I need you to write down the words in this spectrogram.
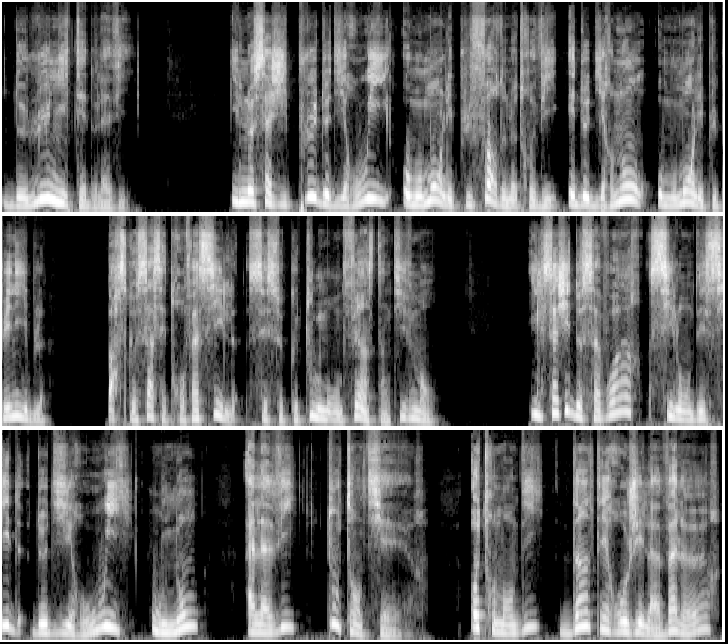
de l'unité de la vie. Il ne s'agit plus de dire oui aux moments les plus forts de notre vie et de dire non aux moments les plus pénibles, parce que ça c'est trop facile, c'est ce que tout le monde fait instinctivement. Il s'agit de savoir si l'on décide de dire oui ou non à la vie tout entière, autrement dit d'interroger la valeur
